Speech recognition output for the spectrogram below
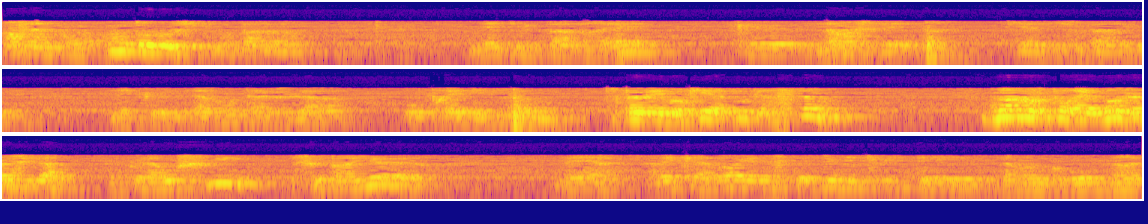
en fin de compte, ontologiquement parlant, n'est-il pas vrai que l'ancêtre qui a disparu n'est que davantage là auprès des vivants, qui peuvent évoquer à tout instant moi, corporellement, je ne suis là que là où je suis, je ne suis pas ailleurs. Mais euh, avec la mort, il y a une espèce d'ubiquité dans le groupe, dans la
